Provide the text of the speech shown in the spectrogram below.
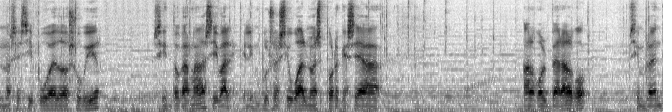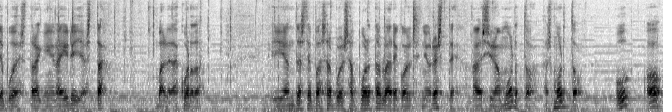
No sé si puedo subir sin tocar nada. Sí, vale. El impulso es igual, no es porque sea al golpear algo. Simplemente puedes estar aquí en el aire y ya está. Vale, de acuerdo. Y antes de pasar por esa puerta hablaré con el señor este. A ver si no ha muerto. ¿Has muerto? Uh, oh.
